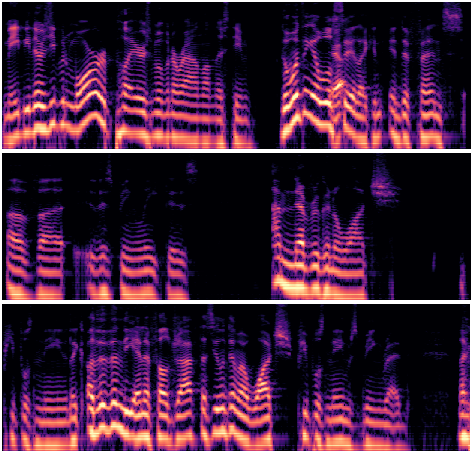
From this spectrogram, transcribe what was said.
maybe there's even more players moving around on this team. The one thing I will Yeah. say, like in, in defense of uh, this being leaked, is I'm never gonna watch people's names. Like other than the NFL draft, that's the only time I watch people's names being read. Like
